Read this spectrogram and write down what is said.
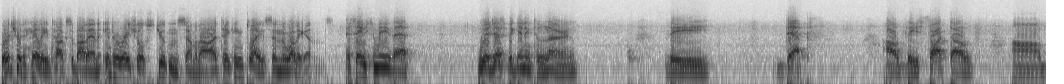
Richard Haley talks about an interracial student seminar taking place in New Orleans. It seems to me that we're just beginning to learn the depth of the sort of um,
